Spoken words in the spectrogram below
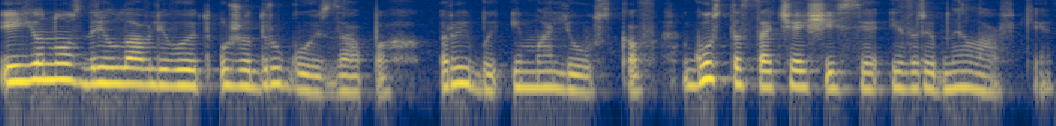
и ее ноздри улавливают уже другой запах рыбы и моллюсков, густо сочащейся из рыбной лавки.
